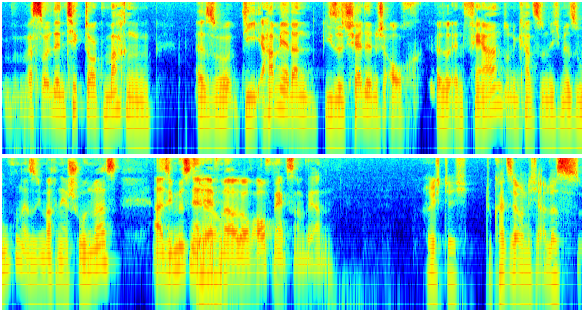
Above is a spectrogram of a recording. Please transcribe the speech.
was soll denn TikTok machen? Also, die haben ja dann diese Challenge auch also entfernt und die kannst du nicht mehr suchen. Also, die machen ja schon was. Aber sie müssen ja, Ja. erstmal darauf aufmerksam werden. Richtig. Du kannst ja auch nicht alles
